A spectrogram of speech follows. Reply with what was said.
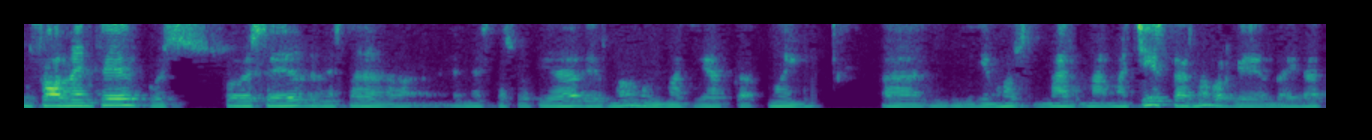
usualmente, pues suele ser en, esta, en estas sociedades ¿no? muy matriarcas, muy, uh, digamos, machistas, ¿no? porque en realidad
